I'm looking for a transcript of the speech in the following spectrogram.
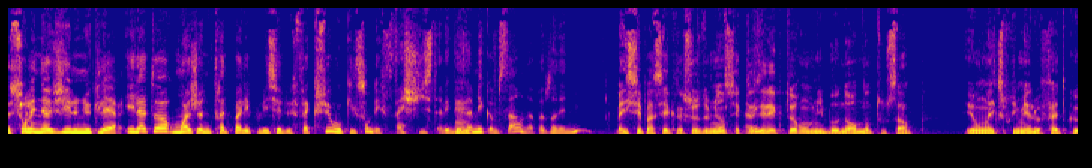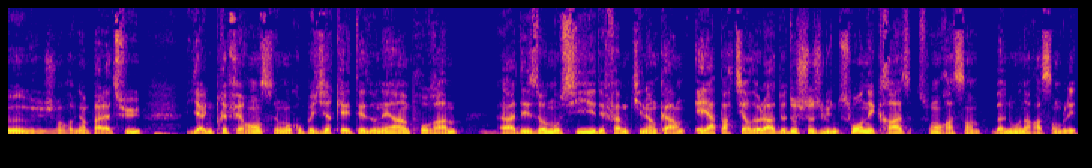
sur l'énergie et le nucléaire, il a tort, moi je ne traite pas les policiers de factieux ou qu'ils sont des fascistes. Avec des hmm. amis comme ça, on n'a pas besoin d'ennemis. Bah, il s'est passé quelque chose de bien, c'est que ah les électeurs ont mis bon ordre dans tout ça et ont exprimé le fait que, je ne reviens pas là-dessus, il y a une préférence, le moins qu'on peut dire, qui a été donnée à un programme, à des hommes aussi et des femmes qui l'incarnent. Et à partir de là, de deux choses l'une, soit on écrase, soit on rassemble. Ben, nous, on a rassemblé.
